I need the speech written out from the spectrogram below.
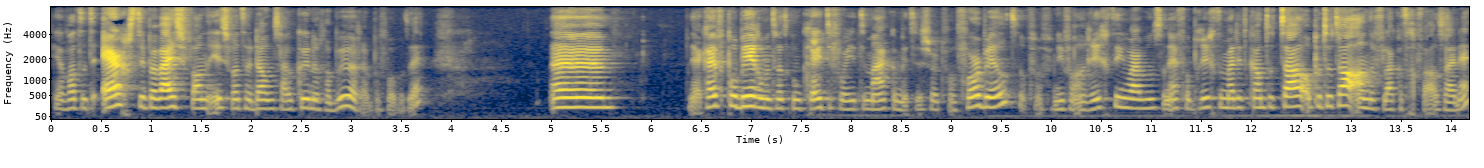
ja, wat het ergste bewijs van is wat er dan zou kunnen gebeuren, bijvoorbeeld. Hè? Ehm, ja, ik ga even proberen om het wat concreter voor je te maken met een soort van voorbeeld. Of, of in ieder geval een richting waar we ons dan even op richten. Maar dit kan totaal, op een totaal ander vlak het geval zijn. Hè?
